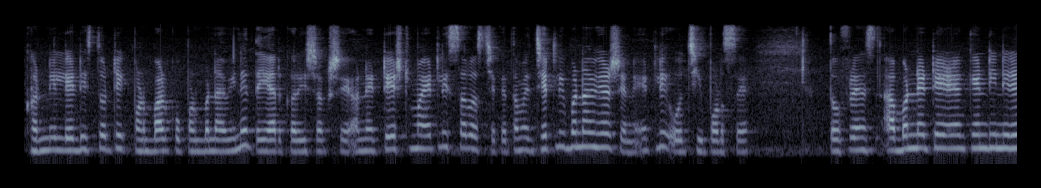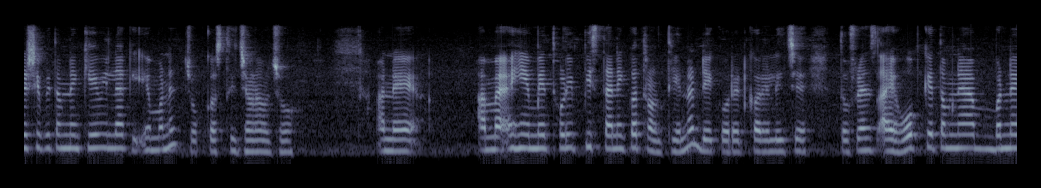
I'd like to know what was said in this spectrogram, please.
ઘરની લેડીઝ તો ઠીક, પણ બાળકો પણ બનાવીને તૈયાર કરી શકશે. અને ટેસ્ટમાં એટલી સરસ છે કે તમે જેટલી બનાવી હશે ને એટલી ઓછી પડશે. તો ફ્રેન્ડ્સ આ બંને કેન્ડીની રેસીપી તમને કેવી લાગી એ મને ચોક્કસથી જણાવજો. અને આમાં અહીં મેં થોડી પિસ્તાની કતરણથી એને ડેકોરેટ કરેલી છે. તો ફ્રેન્ડ્સ આઈ હોપ કે તમને આ બંને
